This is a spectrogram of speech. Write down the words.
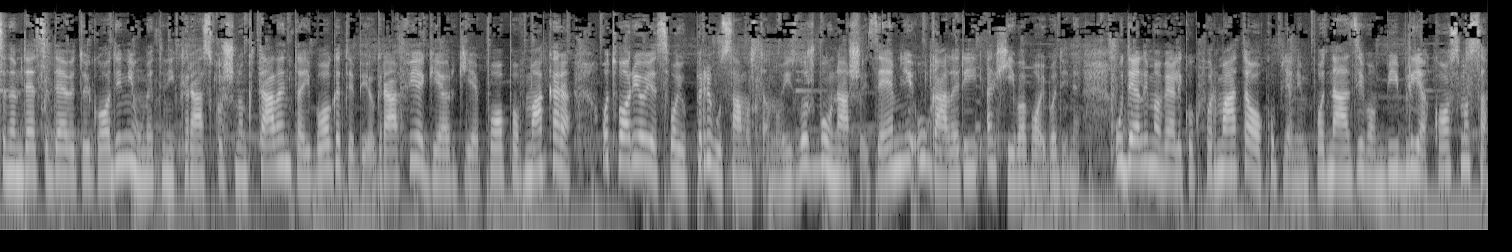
U 79. godini umetnik raskošnog talenta i bogate biografije Georgije Popov Makara otvorio je svoju prvu samostalnu izložbu u našoj zemlji u Galeriji Arhiva Vojvodine. U delima velikog formata okupljenim pod nazivom Biblija kosmosa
